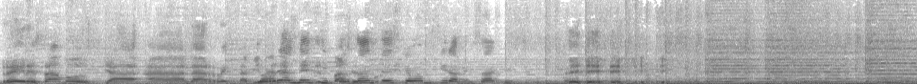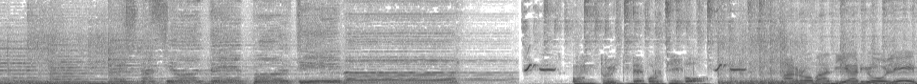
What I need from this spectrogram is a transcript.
Regresamos ya a la recta final. Lo realmente importante es que vamos a ir a mensajes. Espacio Deportivo. Tuit deportivo. Arroba diario Olé.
